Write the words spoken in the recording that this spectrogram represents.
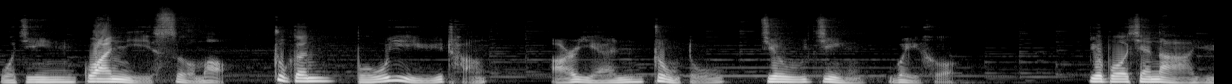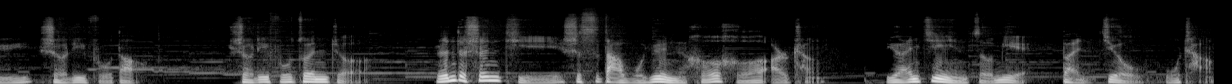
我今观你色貌，诸根不异于常，而言中毒，究竟？”为何？优波仙那与舍利弗道：“舍利弗尊者，人的身体是四大五蕴合合而成，缘尽则灭，本就无常。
